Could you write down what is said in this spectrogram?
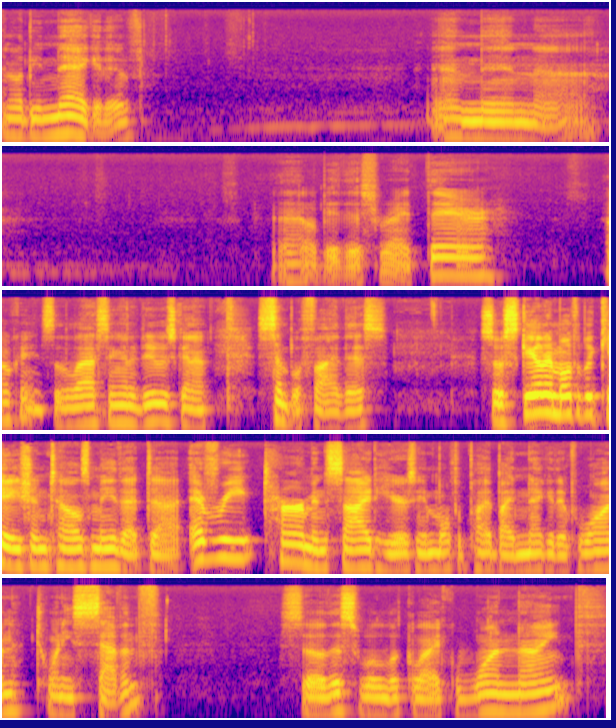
it'll be negative. And then uh, that'll be this right there. Okay, so the last thing I'm going to do is going to simplify this. So scalar multiplication tells me that uh, every term inside here is going to be multiplied by negative 1 27th. So this will look like 1 ninth.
